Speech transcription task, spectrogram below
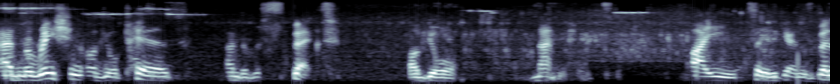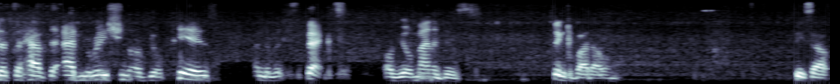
admiration of your peers and the respect of your management i.e., say it again, it's better to have the admiration of your peers and the respect of your managers. Think about that one. Peace out.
